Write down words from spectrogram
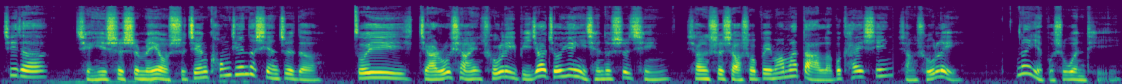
记得潜意识是没有时间空间的限制的，所以假如想处理比较久远以前的事情，像是小时候被妈妈打了不开心想处理，那也不是问题。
